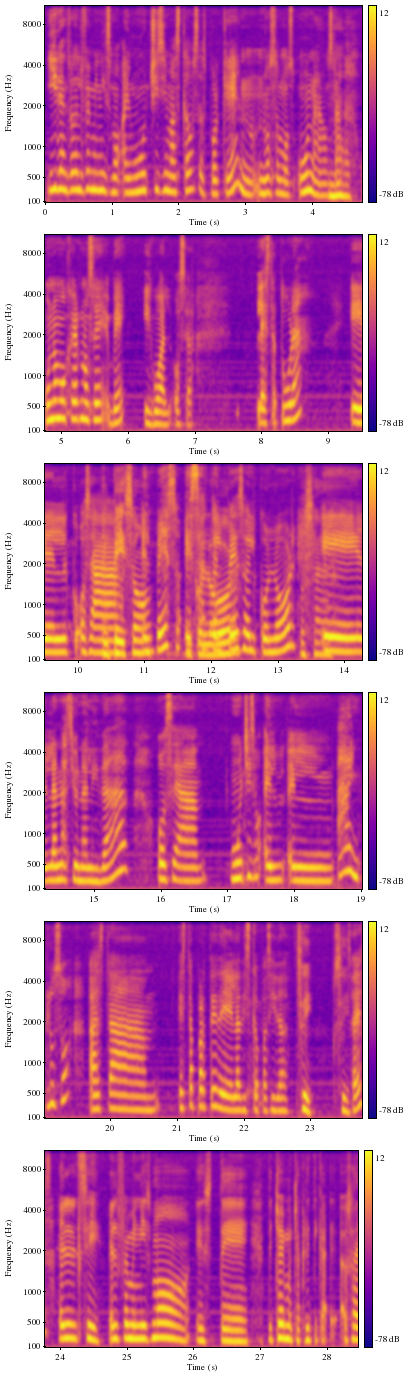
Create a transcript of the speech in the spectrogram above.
Y dentro del feminismo hay muchísimas causas, porque no, no somos una, o sea, una mujer no se ve igual, o sea, la estatura, el, o sea, el peso, el peso, el exacto, color, el peso, el color, eh, la nacionalidad, o sea, muchísimo, el, el, ah, incluso hasta esta parte de la discapacidad. Sí. Sí. ¿Sabes? El, sí, el feminismo, este, de hecho hay mucha crítica, o sea,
